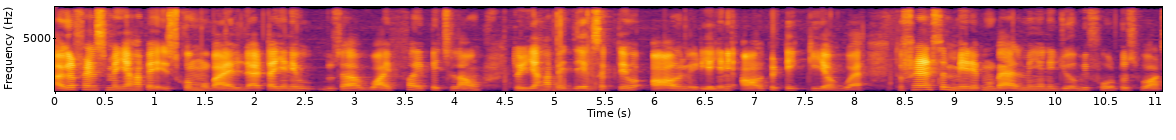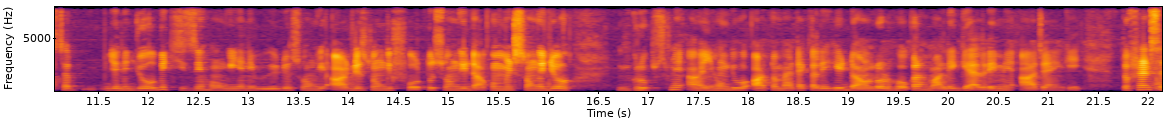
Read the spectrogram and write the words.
अगर फ्रेंड्स मैं यहाँ पे इसको मोबाइल डाटा यानी दूसरा वाईफाई पे चलाऊँ तो यहाँ पे देख सकते हो ऑल मीडिया यानी ऑल पे टिक किया हुआ है। तो फ्रेंड्स मेरे मोबाइल में, यानी जो भी फ़ोटोज़ व्हाट्सएप यानी जो भी चीज़ें होंगी, यानी वीडियोज़ होंगी ऑडियोज़ होंगी फ़ोटोज़ होंगी डॉक्यूमेंट्स होंगे, जो ग्रुप्स में आई होंगी, वो ऑटोमेटिकली ही डाउनलोड होकर हमारी गैलरी में आ जाएँगी। तो फ्रेंड्स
